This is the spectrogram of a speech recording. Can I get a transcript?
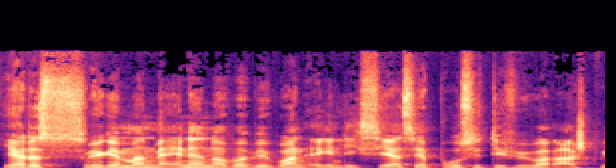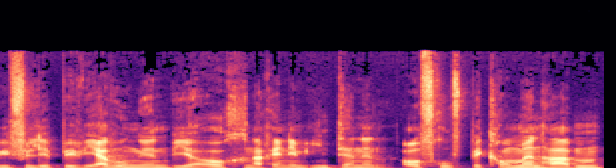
Ja, das möge man meinen, aber wir waren eigentlich sehr, sehr positiv überrascht, wie viele Bewerbungen wir auch nach einem internen Aufruf bekommen haben.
